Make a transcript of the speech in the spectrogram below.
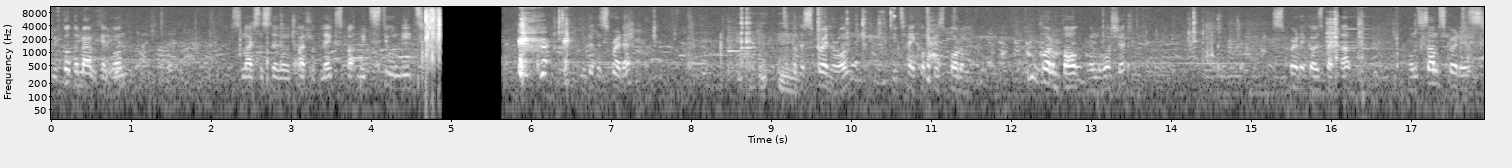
we've got the mount head on. It's nice and steady on the tripod legs, but we'd still need to look at the spreader. To put the spreader on, you take off this bottom bottom bolt and the washer. Spreader goes back up. On some spreaders,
